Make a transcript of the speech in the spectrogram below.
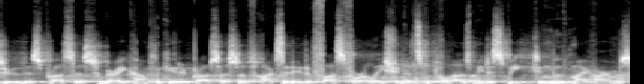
through this process, a very complicated process of oxidative phosphorylation. It's what allows me to speak, to move my arms,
